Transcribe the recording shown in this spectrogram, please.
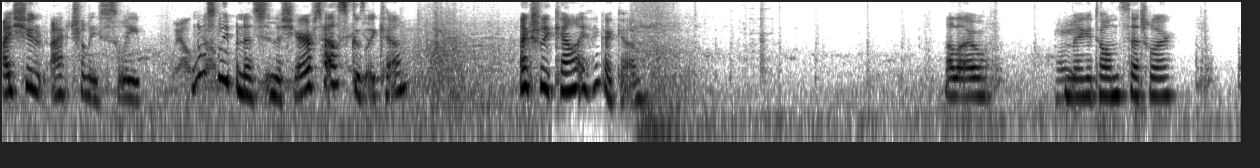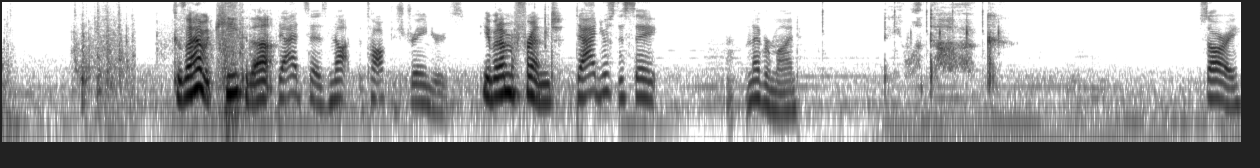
I should actually sleep. I'm gonna sleep in the in the sheriff's house because I can. Actually, can I? I think I can. Hello, Hey, Megaton Settler. Because I have a key to that. Dad says not to talk to strangers. Yeah, but I'm a friend. Dad used to say. Never mind. Do you want a hug? Sorry.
